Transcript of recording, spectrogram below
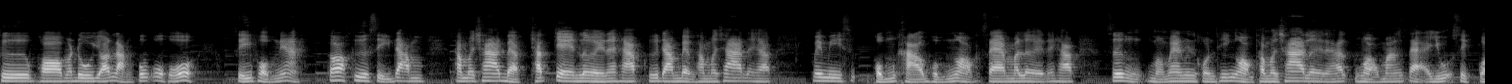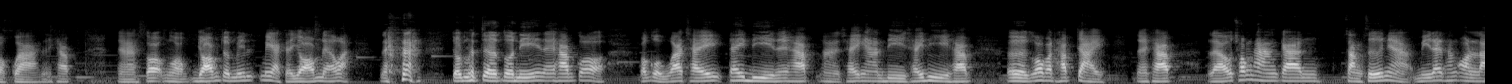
คือพอมาดูย้อนหลังปุ๊บโอ้โห สีผมเนี่ย ก็คือสีดำธรรมชาติแบบชัดเจนเลยนะครับ คือดำแบบธรรมชาตินะครับ ไม่มีผมขาวผมงอกแซมมาเลยนะครับ ซึ่งหมอแมนเป็นคนที่งอกธรรมชาติเลยนะครับงอกมาตั้งแต่อายุ 10 กว่าๆนะครับนะก็งอกย้อมจนไม่ไม่อยากจะย้อมแล้วอะนะจนมาเจอตัวนี้นะครับก็ปรากฏว่าใช้ได้ดีนะครับใช้งานดีใช้ดีครับเออก็ประทับใจนะครับ แล้วช่องทางการสั่งซื้อเนี่ยมีได้ทั้งออนไล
